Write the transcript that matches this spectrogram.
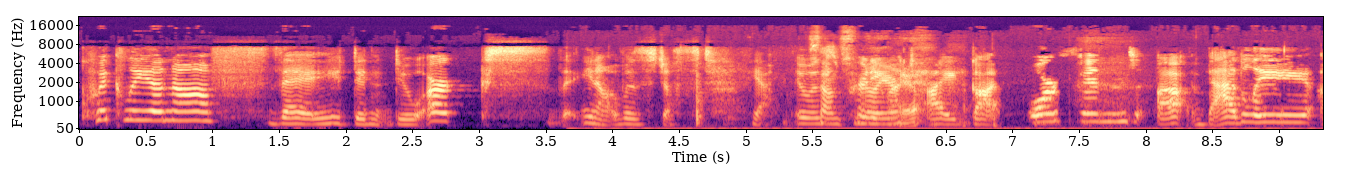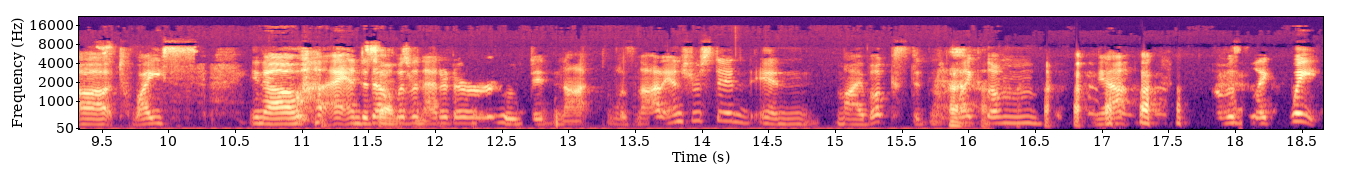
quickly enough. They didn't do arcs. You know, it was just, yeah, it was Sounds pretty familiar. much. Yeah. I got orphaned uh, badly uh, twice. You know, I ended up Sounds with an editor who did not was not interested in my books. Didn't like them. yeah, I was like, wait,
